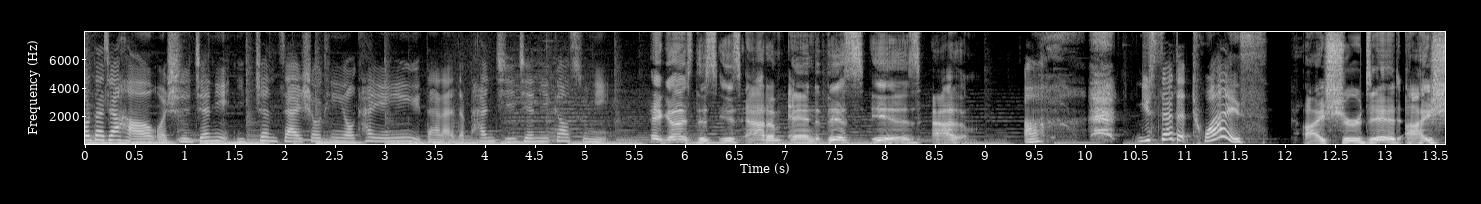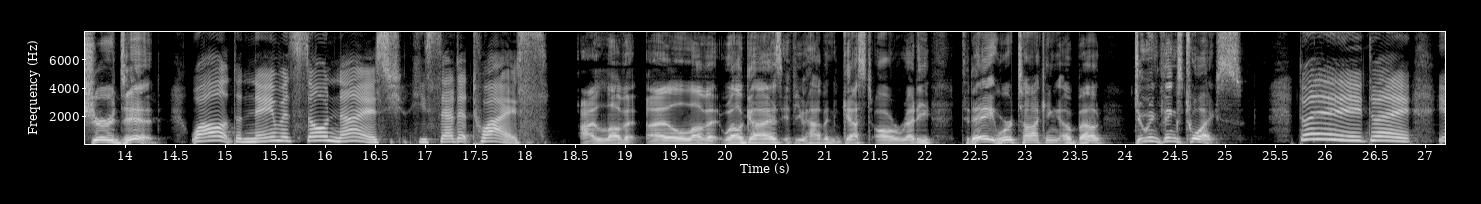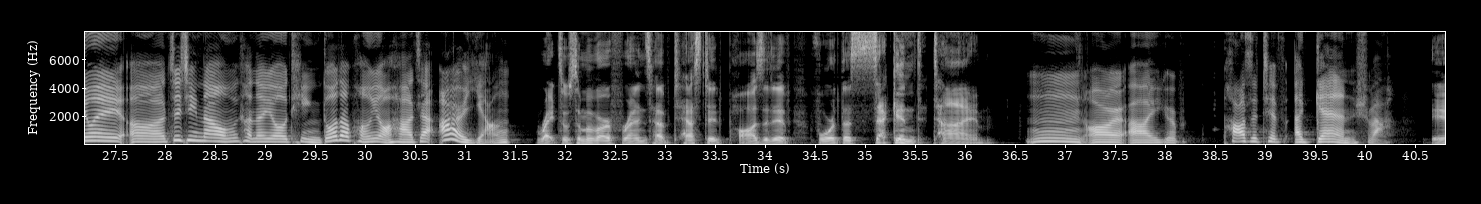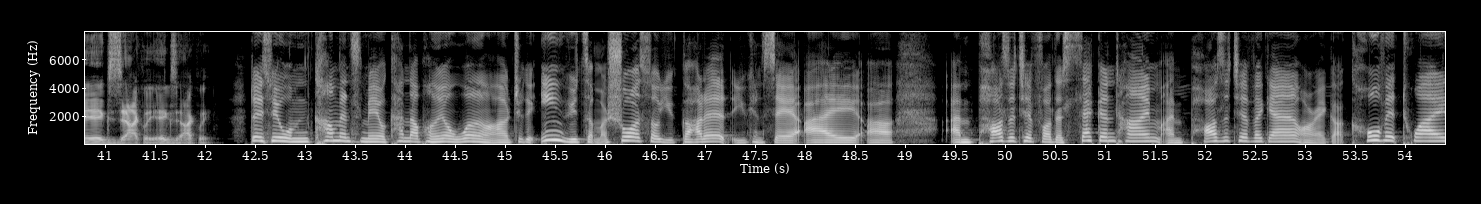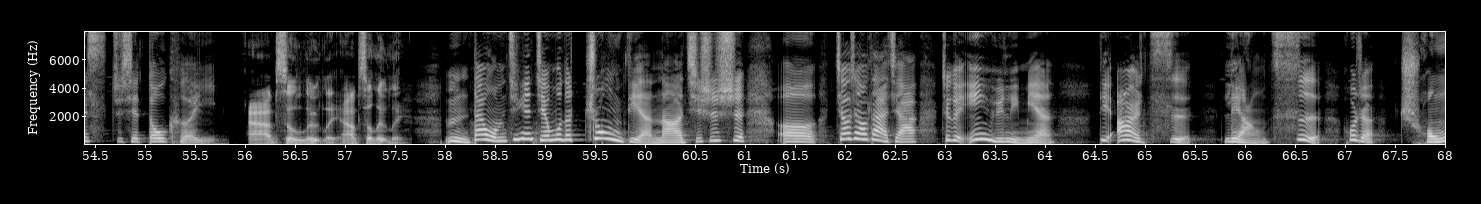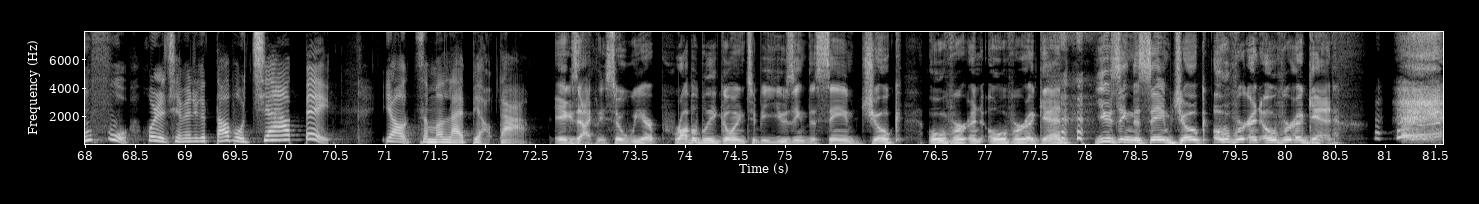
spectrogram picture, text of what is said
Hello，大家好，我是 Jenny，你正在收听由开言英语带来的潘吉 Jenny 告诉你。 Hey guys, this is Adam, and this is Adam. You said it twice. I sure did. I sure did. Well, the name is so nice. He said it twice. I love it. I love it. Well, guys, if you haven't guessed already, today we're talking about doing things twice. 对对，因为呃，最近呢，我们可能有挺多的朋友哈在二阳。 Right, so some of our friends have tested positive for the second time. or uh, you're positive again 是吧？ Exactly, exactly. 对，所以我们 comments 里面有看到朋友问啊，这个英语怎么说？So you got it. You can say I uh I'm positive for the second time. I'm positive again, or I got COVID twice. 这些都可以。 Absolutely, absolutely. 嗯，但我们今天节目的重点呢，其实是呃教教大家这个英语里面第二次、两次或者重复或者前面这个 double 加倍要怎么来表达。 Exactly. So we are probably going to be using the same joke over and over again, using the same joke over and over again.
